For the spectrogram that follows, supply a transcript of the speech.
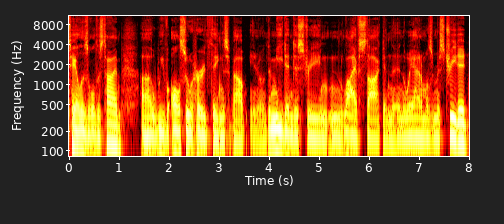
tale as old as time. Uh, we've also heard things about you know the meat industry and livestock and the, and the way animals are mistreated.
